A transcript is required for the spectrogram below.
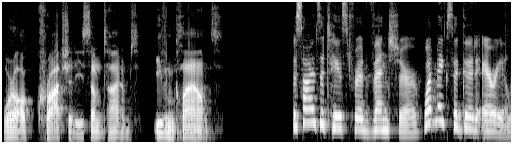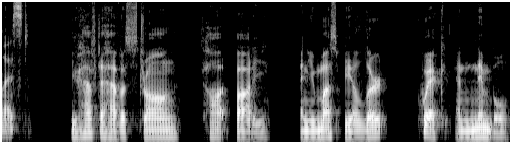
We're all crotchety sometimes, even clowns. Besides a taste for adventure, what makes a good aerialist? You have to have a strong, taut body, and you must be alert, quick, and nimble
